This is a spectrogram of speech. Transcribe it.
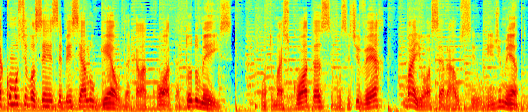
É como se você recebesse aluguel daquela cota todo mês. Quanto mais cotas você tiver, maior será o seu rendimento.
